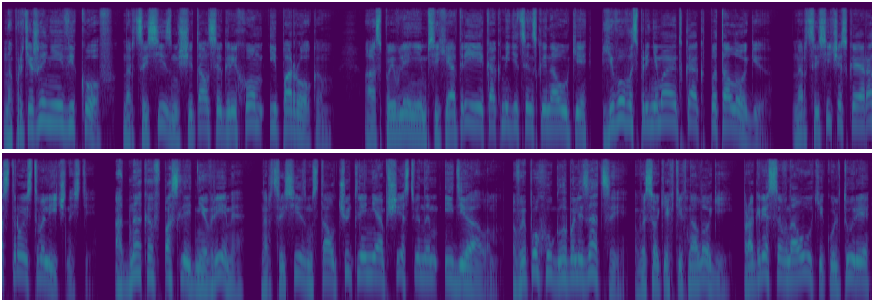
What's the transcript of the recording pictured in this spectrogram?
На протяжении веков нарциссизм считался грехом и пороком, а с появлением психиатрии как медицинской науки его воспринимают как патологию, нарциссическое расстройство личности. Однако в последнее время нарциссизм стал чуть ли не общественным идеалом. В эпоху глобализации, высоких технологий, прогресса в науке, культуре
